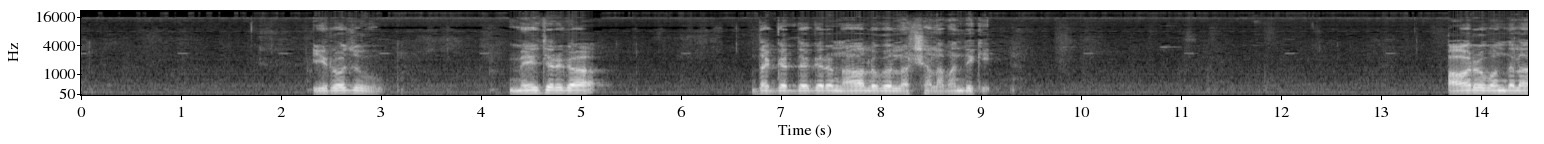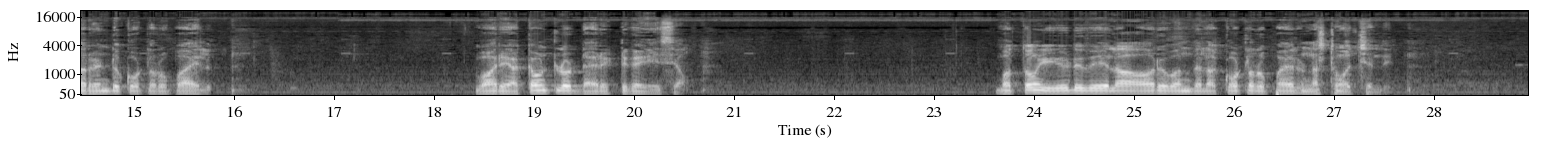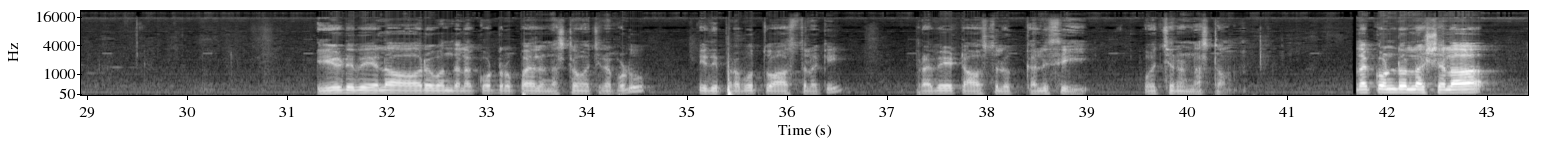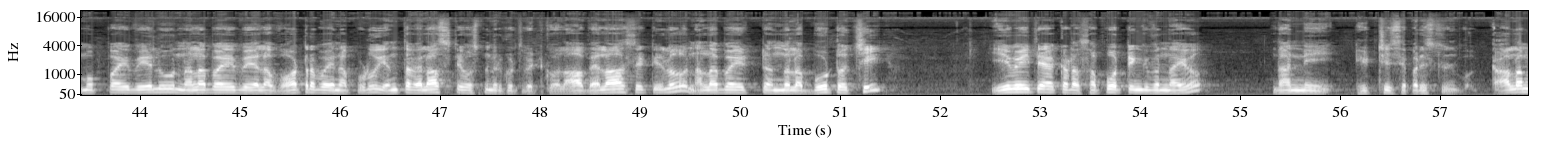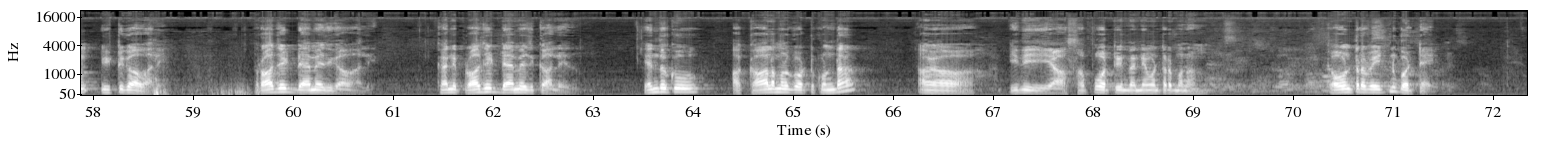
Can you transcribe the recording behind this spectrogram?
ఈరోజు మేజర్గా దగ్గర దగ్గర నాలుగు లక్షల మందికి ఆరు వందల రెండు కోట్ల రూపాయలు. వారి అకౌంట్లో డైరెక్ట్గా వేశాం. మొత్తం ఏడు వేల ఆరు వందల కోట్ల రూపాయలు నష్టం వచ్చింది. ఏడు వేల ఆరు వందల కోట్ల రూపాయల నష్టం వచ్చినప్పుడు ఇది ప్రభుత్వ ఆస్తులకి ప్రైవేట్ ఆస్తులు కలిసి వచ్చిన నష్టం. పదకొండు లక్షల ముప్పై వేలు నలభై వేల వాటర్ పోయినప్పుడు ఎంత వెలాసిటీ వస్తుందో మీరు గుర్తుపెట్టుకోవాలి. ఆ వెలాసిటీలో నలభై టన్నుల బోట్ వచ్చి ఏవైతే అక్కడ సపోర్టింగ్ ఉన్నాయో దాన్ని హిట్ చేసే పరిస్థితి. కాలం హిట్ కావాలి. ప్రాజెక్ట్ డ్యామేజ్ కావాలి. కానీ ప్రాజెక్ట్ డ్యామేజ్ కాలేదు. ఎందుకు? ఆ కాలమును కొట్టకుండా ఇది ఆ సపోర్టింగ్ దాన్ని ఏమంటారు మనం? కౌంటర్ వెయిట్ను కొట్టాయి.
